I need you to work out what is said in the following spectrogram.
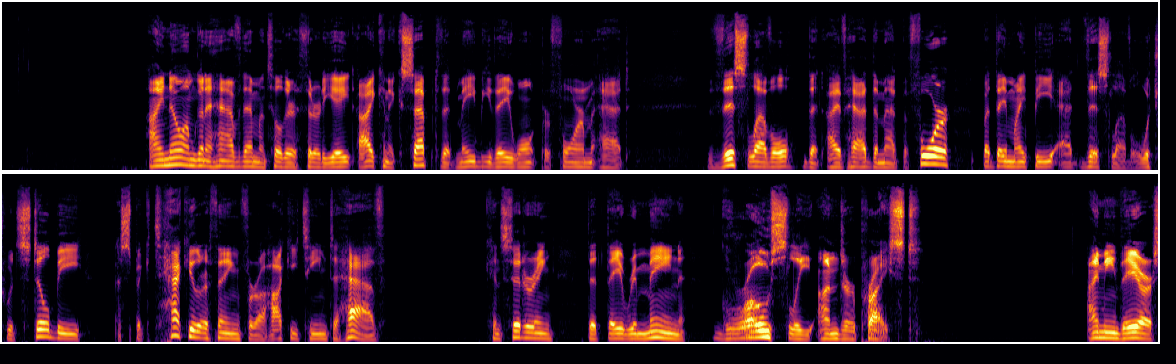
I know I'm going to have them until they're 38. I can accept that maybe they won't perform at this level that I've had them at before, but they might be at this level, which would still be a spectacular thing for a hockey team to have, considering that they remain grossly underpriced. I mean, they are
